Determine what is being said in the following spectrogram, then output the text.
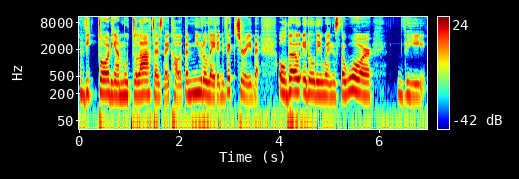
Vittoria mutilata, as they call it, the mutilated victory. That although Italy wins the war, the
